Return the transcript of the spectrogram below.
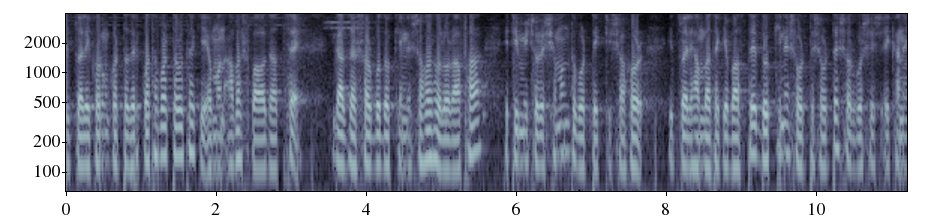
ইসরায়েলি কর্মকর্তাদের কথাবার্তাও থেকে এমন আভাস পাওয়া যাচ্ছে। গাজার সর্বদক্ষিণের শহর হলো রাফা। এটি মিশরের সীমান্তবর্তী একটি শহর। ইসরায়েলি হামলা থেকে বাঁচতে দক্ষিণে সরতে সরতে সর্বশেষ এখানে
